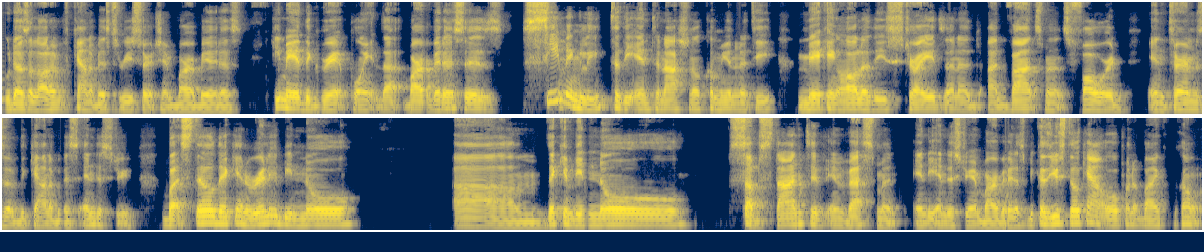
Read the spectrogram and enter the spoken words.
who does a lot of cannabis research in Barbados, he made the great point that Barbados is seemingly to the international community making all of these strides and ad- advancements forward in terms of the cannabis industry but still there can really be no um there can be no substantive investment in the industry in Barbados because you still can't open a bank account.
